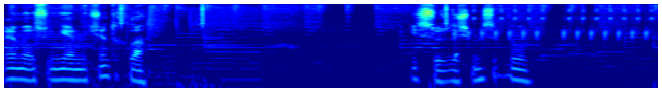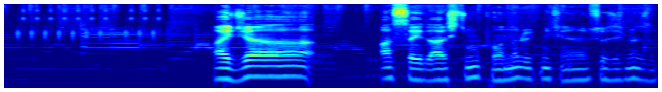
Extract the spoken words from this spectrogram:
menüsünü gelmek için tıkla. İş sözleşmesi bu. Ayrıca az sayıda araştırma puanları üretmek için sözleşme lazım.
